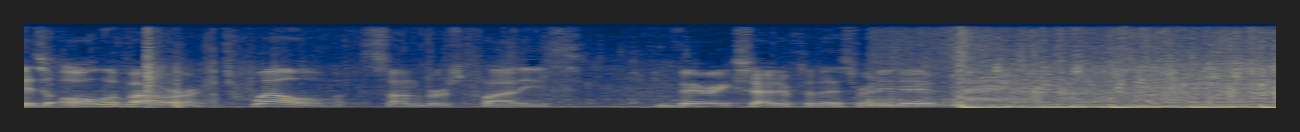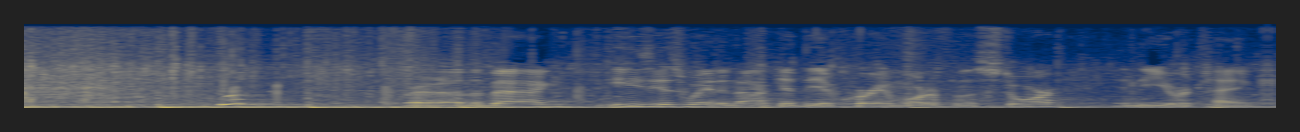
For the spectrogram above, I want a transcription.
is all of our 12 Sunburst platies. I'm very excited for this. Ready, Dave? Right out of the bag. Easiest way to not get the aquarium water from the store into your tank.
